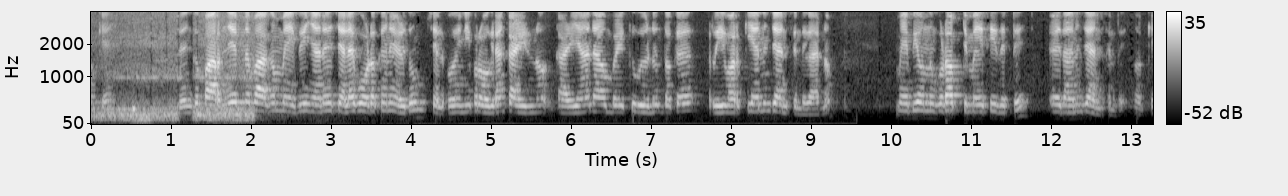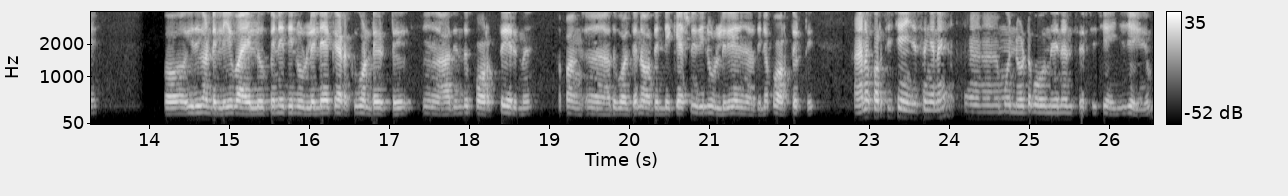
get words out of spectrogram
ഓക്കെ. ഇത് എനിക്ക് പറഞ്ഞു തരുന്ന ഭാഗം മേ ബി ഞാൻ ചില കോഡൊക്കെ എഴുതും. ചിലപ്പോൾ ഇനി പ്രോഗ്രാം കഴിയണോ കഴിയാനാകുമ്പോഴേക്ക് വീണ്ടും ഇതൊക്കെ റീവർക്ക് ചെയ്യാനും ചാൻസ് ഉണ്ട്. കാരണം മേ ബി ഒന്നും കൂടെ ഒപ്റ്റിമൈസ് ചെയ്തിട്ട് എഴുതാനും ചാൻസ് ഉണ്ട്. ഓക്കെ അപ്പോൾ ഇത് കണ്ടില്ലേ? ഈ വയൽ ലൂപ്പിനെ ഇതിന്റെ ഉള്ളിലേക്ക് ഇടയ്ക്ക് കൊണ്ടുപോയിട്ട് ആദ്യം ഇത് പുറത്ത് വരുന്നു അപ്പം അതുപോലെ തന്നെ ഒതന്റിക്കേഷൻ ഇതിന്റെ ഉള്ളിൽ അതിനെ പുറത്തിട്ട് അങ്ങനെ കുറച്ച് ചേഞ്ചസ് ഇങ്ങനെ മുന്നോട്ട് പോകുന്നതിനനുസരിച്ച് ചേഞ്ച് ചെയ്യും.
